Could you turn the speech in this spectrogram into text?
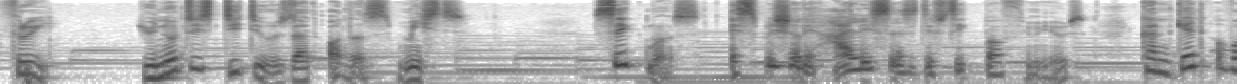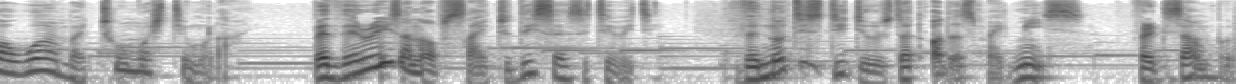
3. You notice details that others miss. Sigmas, especially highly sensitive Sigma females, can get overwhelmed by too much stimuli. But there is an upside to this sensitivity. They notice details that others might miss. For example,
